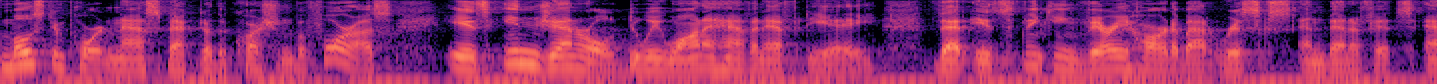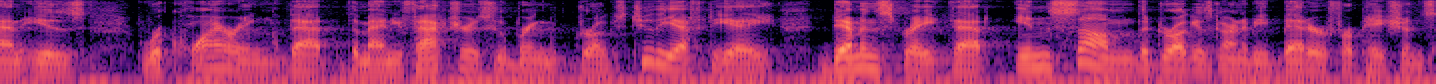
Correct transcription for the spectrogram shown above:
most important aspect of the question before us is in general, do we want to have an FDA that is thinking very hard about risks and benefits and is requiring that the manufacturers who bring drugs to the FDA demonstrate that in sum the drug is going to be better for patients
